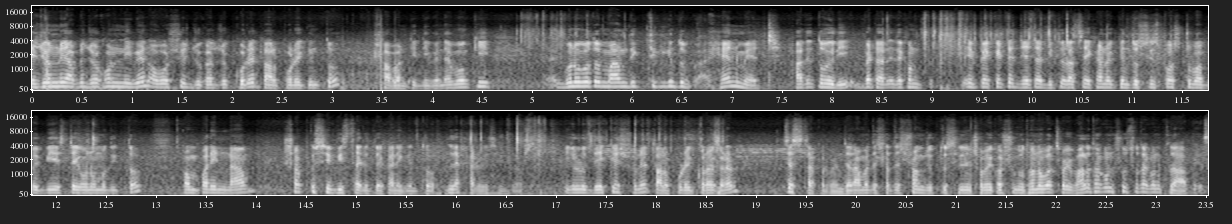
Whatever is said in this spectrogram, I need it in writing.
এই জন্যই আপনি যখন নেবেন, অবশ্যই যোগাযোগ করে তারপরে কিন্তু সাবানটি নেবেন। এবং কি, গুণগত মান দিক থেকে কিন্তু হ্যান্ডমেড হাতে তৈরি বেটার দেখুন, এই প্যাকেটে যেটা ভিতর আছে এখানে কিন্তু সুস্পষ্টভাবে বিএসটাই অনুমোদিত কোম্পানির নাম সব কিছুই বিস্তারিত এখানে কিন্তু লেখা রয়েছে এগুলো দেখে শুনে তারপরে ক্রয় করার চেষ্টা করবেন। যারা আমাদের সাথে সংযুক্ত ছিলেন, সবাইকে অসংখ্য ধন্যবাদ। সবাই ভালো থাকুন, সুস্থ থাকুন, খুদা হাফেজ।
